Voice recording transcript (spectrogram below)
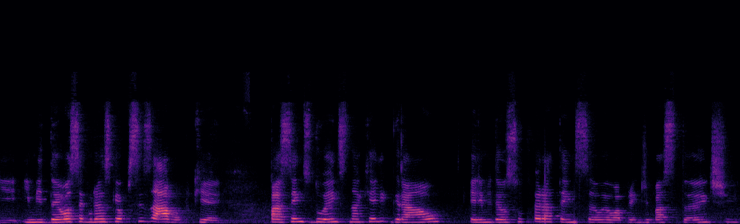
e, e me deu a segurança que eu precisava, porque pacientes doentes naquele grau, ele me deu super atenção, eu aprendi bastante,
